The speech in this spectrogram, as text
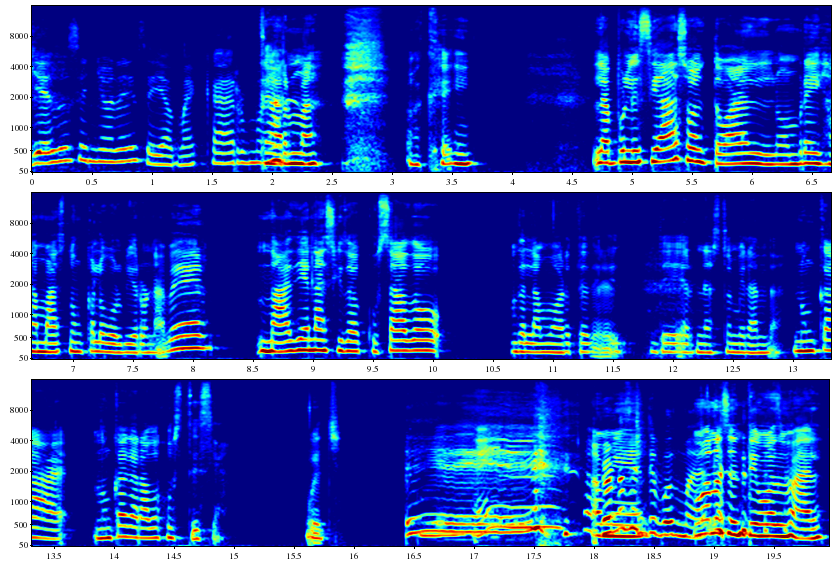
Y eso, señores, se llama karma. Karma. Ok. La policía soltó al hombre y jamás nunca lo volvieron a ver. nadie ha sido acusado de la muerte de, de Ernesto Miranda. Nunca, nunca ha agarrado justicia. Which, Eh, I no nos sentimos mal. no nos sentimos mal.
